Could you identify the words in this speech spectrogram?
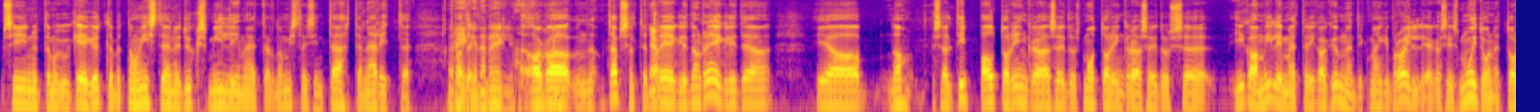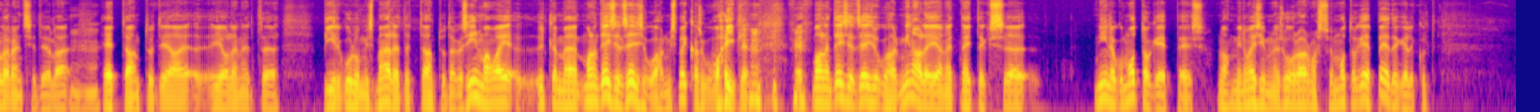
siin ütleme, kui keegi ütleb, et no mis te nüüd üks millimeeter, no mis te siin tähte närite. reeglid on reeglid. aga no, täpselt, et ja. reeglid on reeglid ja ja noh, seal tippauto ringrajasõidus, motoringrajasõidus iga millimeeter, iga kümnendik mängib rolli, ega siis muidu need tolerantsid ei ole mm -hmm. ette antud ja ei ole need äh, piirkulumismäärad ette antud, aga siin ma vai-, ütleme, ma olen teisel seisukohal, mis ma igasugu vaidlen et ma olen teisel seisukohal, mina leian, et näiteks äh, nii nagu MotoGP-s, noh, minu esimene suur armastus on MotoGP tegelikult,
